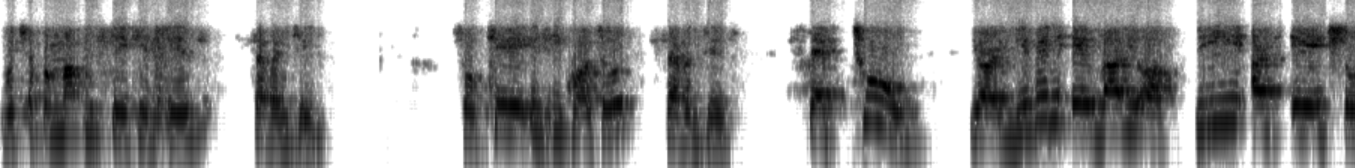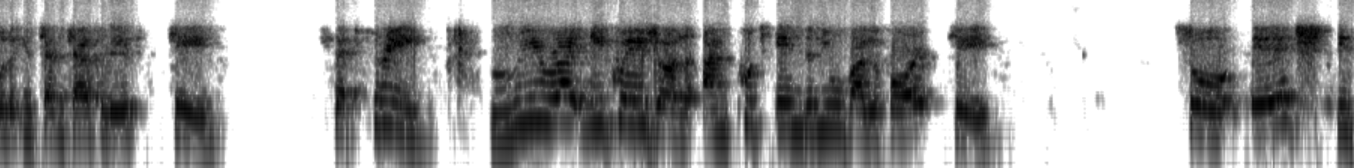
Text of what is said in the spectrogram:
which if I'm not mistaken is 70. So k is equal to 70. Step 2, you're given a value of b and h so that you can calculate k. Step 3, rewrite the equation and put in the new value for k. So H is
